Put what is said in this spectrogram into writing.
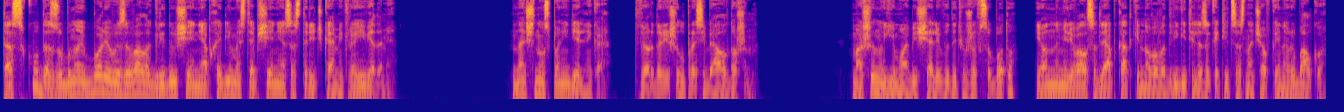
Тоску до зубной боли вызывала грядущая необходимость общения со старичками-краеведами. «Начну с понедельника», — твердо решил про себя Алдошин. Машину ему обещали выдать уже в субботу, и он намеревался для обкатки нового двигателя закатиться с ночевкой на рыбалку.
